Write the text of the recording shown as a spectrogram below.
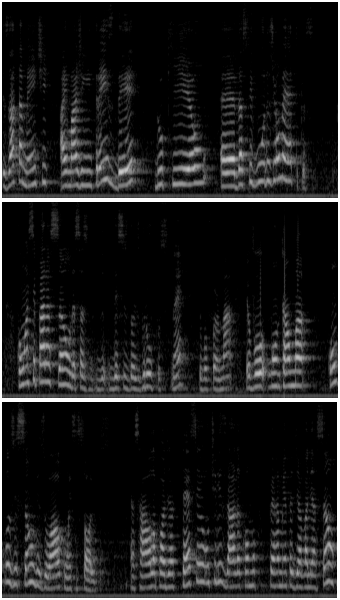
exatamente a imagem em 3D do que eu é, das figuras geométricas. Com a separação dessas, desses dois grupos, né, que eu vou formar, eu vou montar uma composição visual com esses sólidos. Essa aula pode até ser utilizada como ferramenta de avaliação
